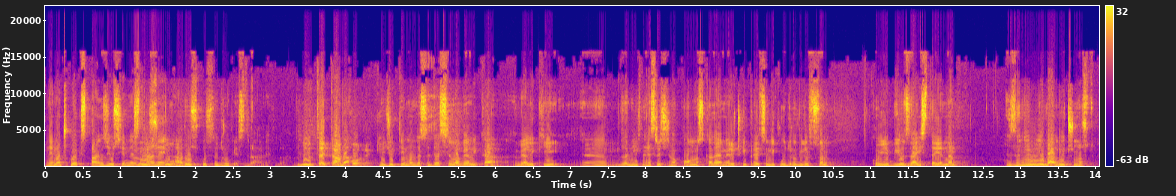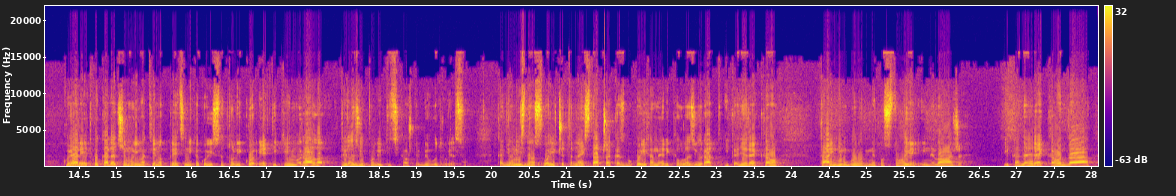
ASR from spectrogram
nemačku ekspanziju s jedne strane, a rusku sa druge strane. Da, da bude taj tampon neki. Međutim, onda se desila velika, veliki, e, za njih nesrećna okolnost, kada je američki predsjednik Woodrow Wilson, koji je bio zaista jedna zanimljiva ličnost koja redko kada ćemo imati jednog predsjednika koji sa toliko etike i morala prilazi u politici kao što je bio Woodrow Wilson. Kad je on iznao svojih 14 tačaka zbog kojih Amerika ulazi u rat i kad je rekao tajni ugovori ne postoje i ne važe. I kada je rekao da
